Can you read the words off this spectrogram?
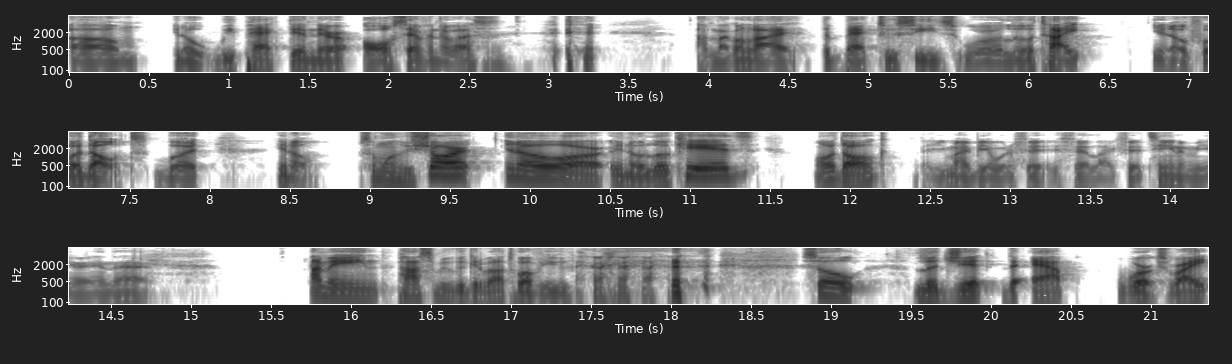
Um, you know, we packed in there, all seven of us. I'm not gonna lie, the back two seats were a little tight, you know, for adults. But you know, someone who's short, you know, or you know, little kids or a dog. you might be able to fit fit like 15 of me in that. I mean, possibly we could get about twelve of you. so legit, the app works, right?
